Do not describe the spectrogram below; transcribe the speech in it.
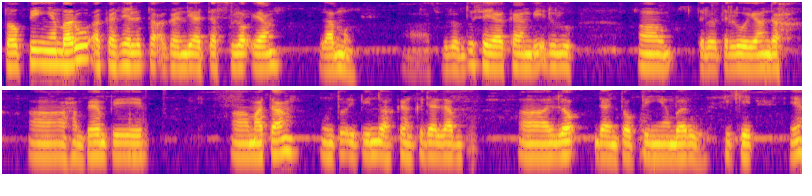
topping yang baru akan saya letakkan di atas lock yang lama. Ha, sebelum tu saya akan ambil dulu ha, telur-telur uh, yang dah uh, hampir-hampir uh, matang untuk dipindahkan ke dalam uh, lock dan topping yang baru sikit ya.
